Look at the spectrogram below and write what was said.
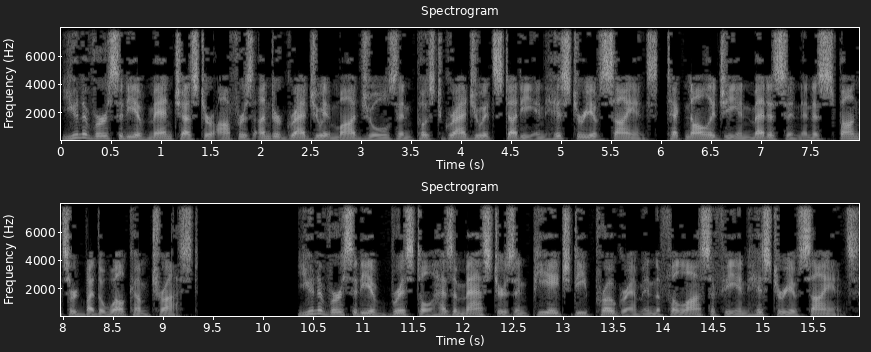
University of Manchester offers undergraduate modules and postgraduate study in History of Science, Technology and Medicine and is sponsored by the Wellcome Trust. University of Bristol has a master's and PhD program in the philosophy and history of science.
